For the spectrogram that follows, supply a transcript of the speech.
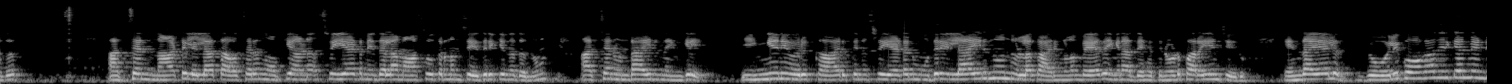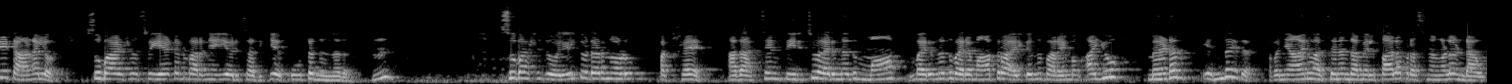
അത് അച്ഛൻ നാട്ടിലില്ലാത്ത അവസരം നോക്കിയാണ് ശ്രീയേട്ടൻ ഇതെല്ലാം ആസൂത്രണം ചെയ്തിരിക്കുന്നതെന്നും അച്ഛൻ ഉണ്ടായിരുന്നെങ്കിൽ ഇങ്ങനെ ഒരു കാര്യത്തിന് ശ്രീയേട്ടൻ മുതിരില്ലായിരുന്നു എന്നുള്ള കാര്യങ്ങളും വേദ ഇങ്ങനെ അദ്ദേഹത്തിനോട് പറയുകയും ചെയ്തു. എന്തായാലും ജോലി പോകാതിരിക്കാൻ വേണ്ടിയിട്ടാണല്ലോ സുഭാഷ് ശ്രീയേട്ടൻ പറഞ്ഞ ഈ ഒരു ചതിക്ക് കൂട്ടുനിന്നത്. സുഭാഷ് ജോലിയിൽ തുടർന്നോളൂ. പക്ഷേ അത് അച്ഛൻ തിരിച്ചു വരുന്നത് മാ വരുന്നത് വരെ മാത്രമായിരിക്കും എന്ന് പറയുമ്പോൾ അയ്യോ മാഡം എന്താ ഇത്? അപ്പൊ ഞാനും അച്ഛനും തമ്മിൽ പല പ്രശ്നങ്ങളും ഉണ്ടാവും.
